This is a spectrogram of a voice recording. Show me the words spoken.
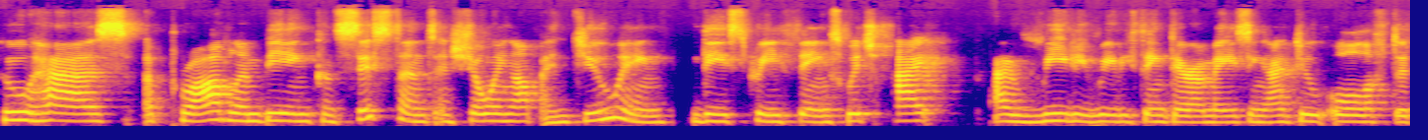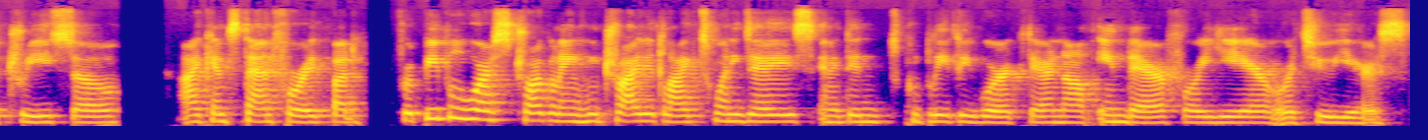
who has a problem being consistent and showing up and doing these three things, which I I really, really think they're amazing. I do all of the three. So I can stand for it. But for people who are struggling, who tried it like 20 days and it didn't completely work, they're not in there for a year or two years.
